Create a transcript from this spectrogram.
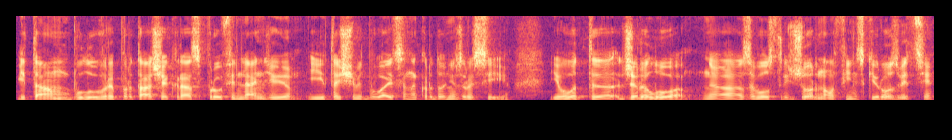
І там було в репортаж якраз про Фінляндію і те, що відбувається на кордоні з Росією. І от е, джерело е, The Wall Street Journal, фінській розвідці,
